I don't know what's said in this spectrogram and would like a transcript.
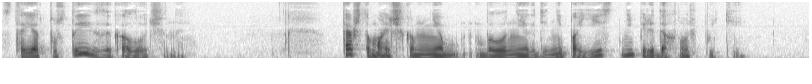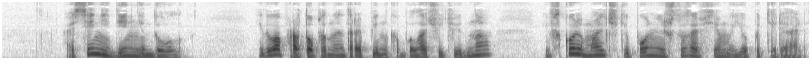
стоят пустые и заколоченные. Так что мальчикам не было негде ни поесть, ни передохнуть в пути. Осенний день недолг. Едва протоптанная тропинка была чуть видна, и вскоре мальчики поняли, что совсем ее потеряли.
